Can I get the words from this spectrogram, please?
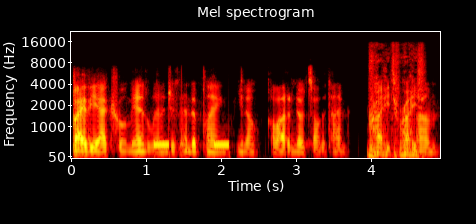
by the actual mandolin and just end up playing, you know, a lot of notes all the time. Right, right. Um,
